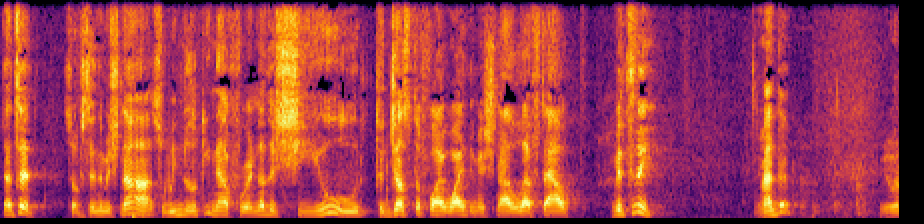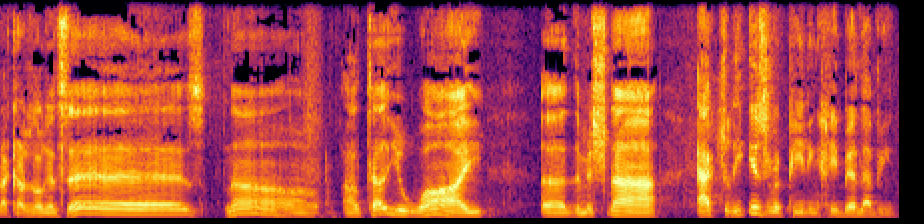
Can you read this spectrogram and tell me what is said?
That's it. So if it's in the Mishnah, so we're looking now for another shiur to justify why the Mishnah left out Mitzri. You understand? comes along Logan says, no, I'll tell you why uh, the Mishnah actually is repeating Chibel Avin.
